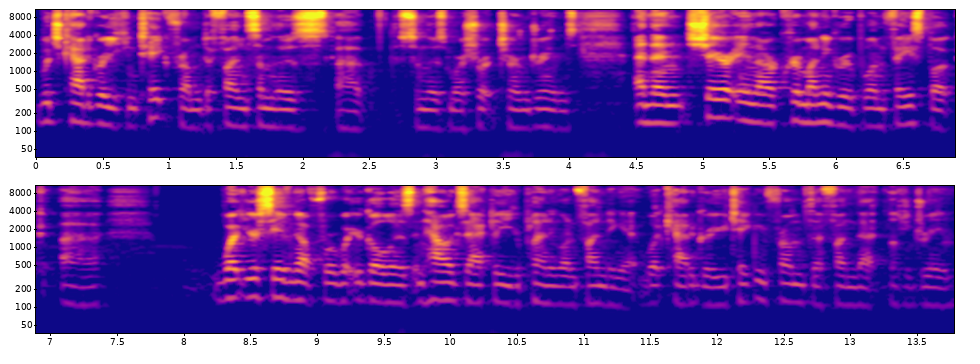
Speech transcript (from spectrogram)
which category you can take from to fund some of those uh, some of those more short term dreams, and then share in our Queer Money group on Facebook. Uh, what you're saving up for, what your goal is, and how exactly you're planning on funding it. What category you're taking from to fund that little dream.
